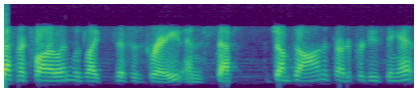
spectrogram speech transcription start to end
Seth MacFarlane was like, this is great. And Seth jumped on and started producing it.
